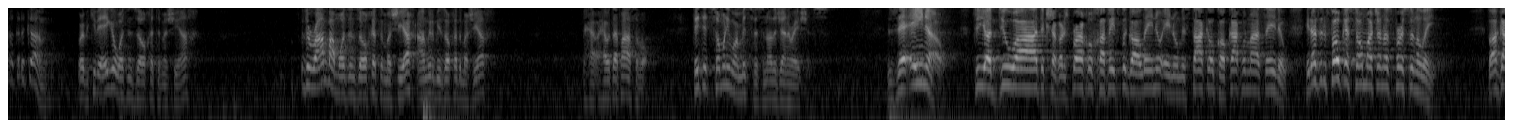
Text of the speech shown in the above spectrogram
How could it come? Rabbi Kiva Eger wasn't Zochet to Mashiach. The Rambam wasn't Zochet to Mashiach. I'm going to be Zochet to Mashiach. How, how is that possible? They did so many more mitzvahs in other generations. Ze'eno. He doesn't focus so much on us personally. Maybe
